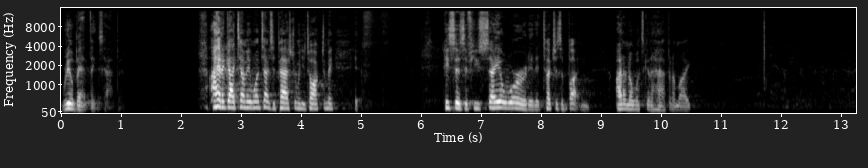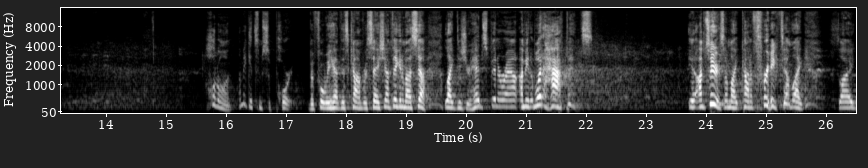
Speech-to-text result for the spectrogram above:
real bad things happen. I had a guy tell me one time, he said, Pastor, when you talk to me, he says, if you say a word and it touches a button, I don't know what's going to happen. I'm like, hold on, let me get some support before we have this conversation. I'm thinking to myself, like, does your head spin around? I mean, what happens? you know, I'm serious. I'm like kind of freaked. I'm like, like,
